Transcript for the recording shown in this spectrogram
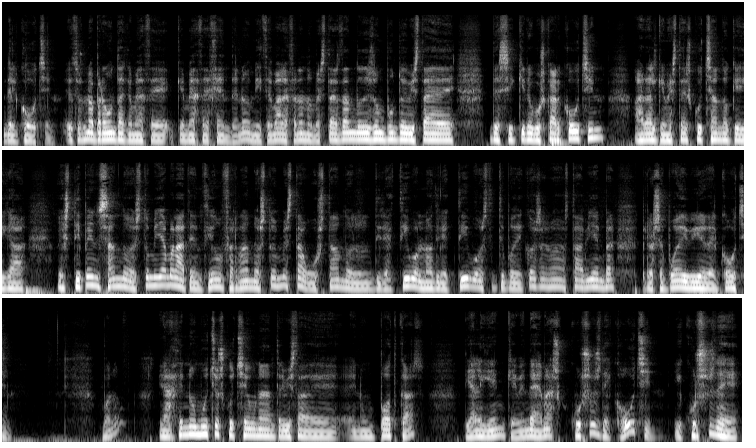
del coaching? Esto es una pregunta que me hace, que me hace gente, ¿no? Me dice, vale, Fernando, me estás dando desde un punto de vista de, si quiero buscar coaching. Ahora el que me está escuchando que diga, estoy pensando, esto me llama la atención, Fernando, esto me está gustando, el directivo, el no directivo, este tipo de cosas, no, está bien, pero se puede vivir del coaching. Bueno, Mira, hace no mucho escuché una entrevista en un podcast de alguien que vende además cursos de coaching y cursos de,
